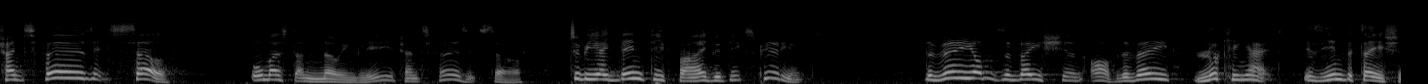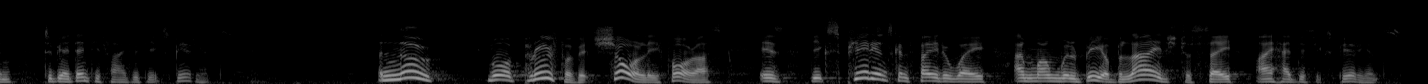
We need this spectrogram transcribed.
transfers itself, almost unknowingly, transfers itself to be identified with the experience. The very observation of, the very looking at, is the invitation to be identified with the experience. And no more proof of it, surely, for us, is the experience can fade away and one will be obliged to say, I had this experience.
